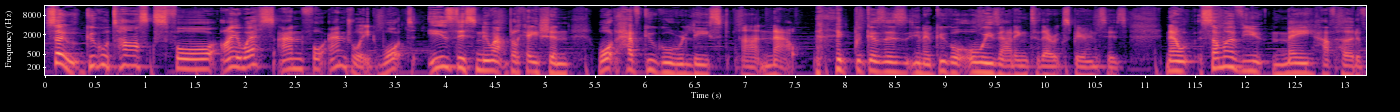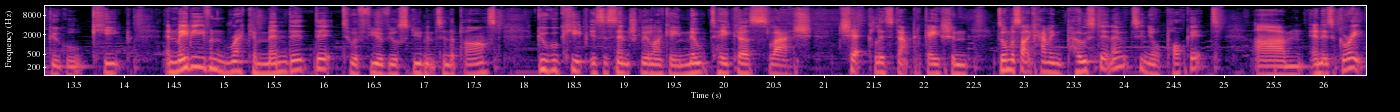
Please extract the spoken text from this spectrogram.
So, Google Tasks for iOS and for Android. What is this new application? What have Google released uh, now? because there's, you know, Google always adding to their experiences. Now, some of you may have heard of Google Keep and maybe even recommended it to a few of your students in the past. Google Keep is essentially like a note taker slash checklist application. It's almost like having post-it notes in your pocket. Um, and it's a great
